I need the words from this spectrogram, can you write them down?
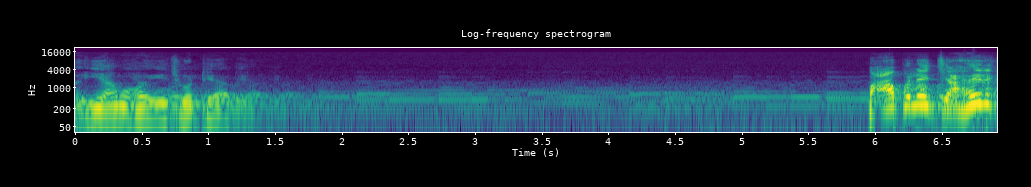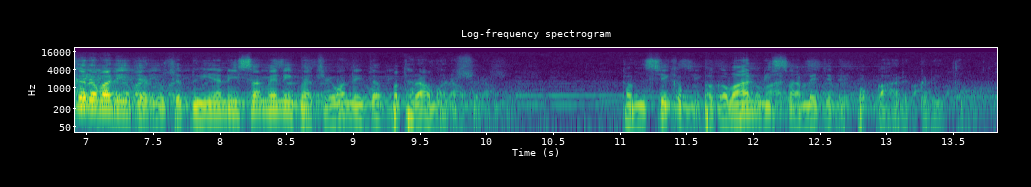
હૈયામાં હોય એ છોઠે આવે. પાપને જાહેર કરવાની જરૂર છે. દુનિયાની સામે નહીં પાછળ નહીં તો પથરા મળશે કમસે કમ ભગવાનની સામે જેને પોકાર કરી દો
